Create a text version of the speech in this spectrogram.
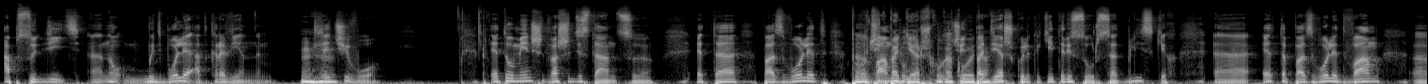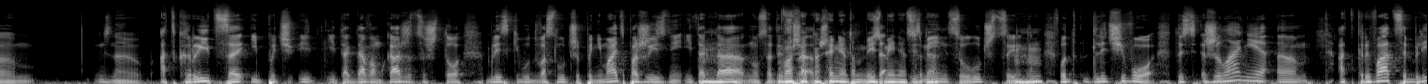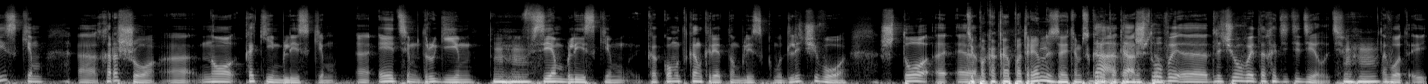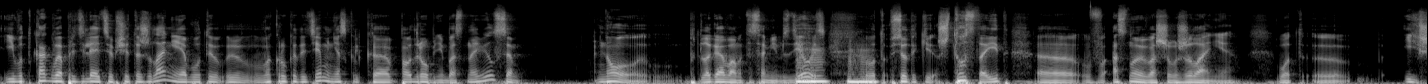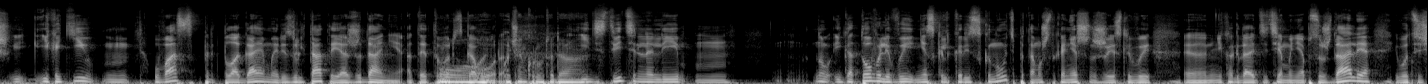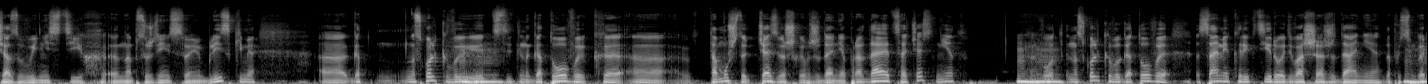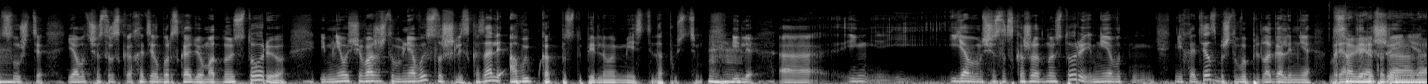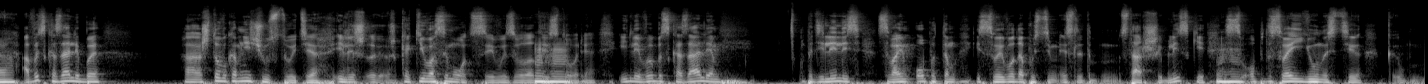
обсудить, э, ну, быть более откровенным. Мгм. Для чего? Это уменьшит вашу дистанцию. Это позволит э, Получить вам поддержку получить поддержку или какие-то ресурсы от близких. Э, Это позволит вам, эм, не знаю, открыться, и, и, и тогда вам кажется, что близкие будут вас лучше понимать по жизни, и тогда, ну, соответственно... Ваши от- отношения там да, изменятся. да. изменится, улучшится. или Мгм. там- Вот для чего? То есть желание эм, открываться близким э, хорошо, э, но каким близким? Э, этим, другим, Мгм. всем близким, какому-то конкретному близкому. Для чего? Что? э, э, Типа какая потребность за этим скрыта? да, да. Что вы, э, для чего вы это хотите делать? Мгм. Вот, и, и вот как вы определяете вообще это желание, я бы вот вокруг этой темы несколько подробнее бы остановился, но предлагаю вам это самим сделать. Мгм, мгм. Вот все-таки, что стоит э, в основе вашего желания? Вот, э, и, и- какие у вас предполагаемые результаты и ожидания от этого Ой, разговора? Очень круто, да. И действительно ли, ну, и готовы ли вы несколько рискнуть, потому что, конечно же, если вы э, никогда эти темы не обсуждали, и вот сейчас вы вынести их э, на обсуждение со своими близкими, э, го- насколько вы Мгм. действительно готовы к э, тому, что часть ваших ожиданий оправдается, а часть нет? Мгм. Вот, насколько вы готовы сами корректировать ваши ожидания? Допустим, Мгм. говорить, слушайте, я вот сейчас раска- хотел бы рассказать вам одну историю, и мне очень важно, чтобы вы меня выслушали, сказали, а вы как поступили на моем месте, допустим. Мгм. Или э, и, и- я вам сейчас расскажу одну историю, и мне вот не хотелось бы, чтобы вы предлагали мне варианты Советы, да, решения, да. а вы сказали бы, а, что вы ко мне чувствуете, или э, какие у вас эмоции вызвала эта история. Или вы бы сказали, поделились своим опытом из своего, допустим, если это старшие близкие, с опыта своей юности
